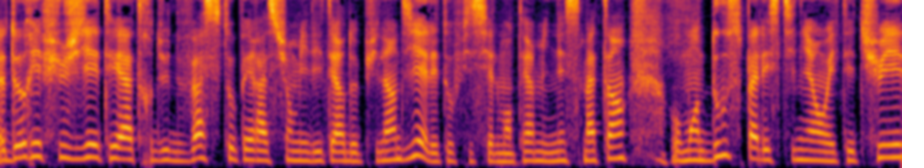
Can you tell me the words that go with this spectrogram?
de réfugiés, théâtre d'une vaste opération militaire depuis lundi. Elle est officiellement terminée ce matin. Au moins 12 Palestiniens ont été tués.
